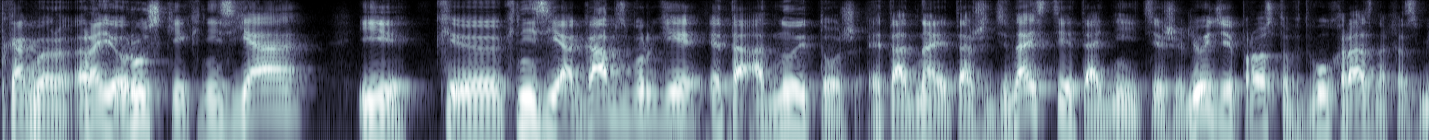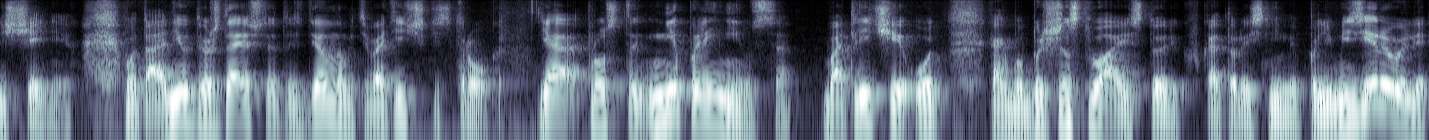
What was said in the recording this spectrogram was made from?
как бы русские князья и князья Габсбурги – это одно и то же. Это одна и та же династия, это одни и те же люди, просто в двух разных освещениях. Вот, а они утверждают, что это сделано математически строго. Я просто не поленился в отличие от как бы, большинства историков, которые с ними полемизировали,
